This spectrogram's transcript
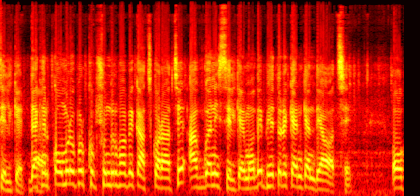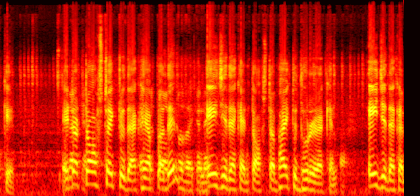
সিল্কের। দেখেন কোমরের উপর খুব সুন্দরভাবে কাজ করা আছে আফগানি সিল্কের মধ্যে ভেতরে ক্যান ক্যান দেওয়া আছে। ওকে এটা। টপসটা একটু দেখাই আপনাদের। এই যে দেখেন টপসটা ভাই একটু ধরে রাখেন। এই যে দেখেন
